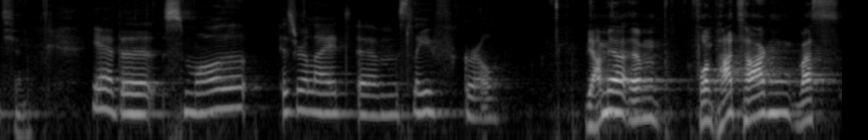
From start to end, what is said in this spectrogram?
Mädchen. Yeah, the small Israelite um, slave girl. Wir haben ja ähm, vor ein paar Tagen was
